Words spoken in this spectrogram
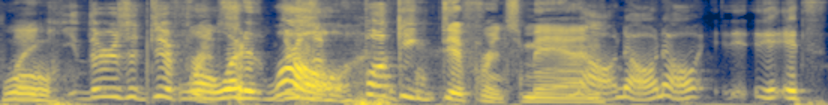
Whoa. Like, there's a difference. Whoa, what is- whoa. There's a fucking difference, man. No, no, no. I- i- It's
